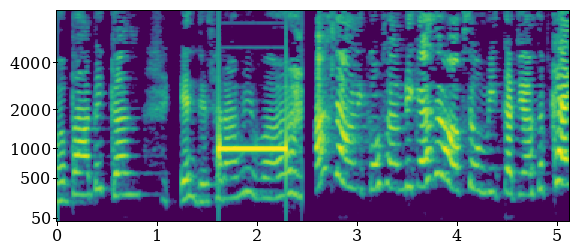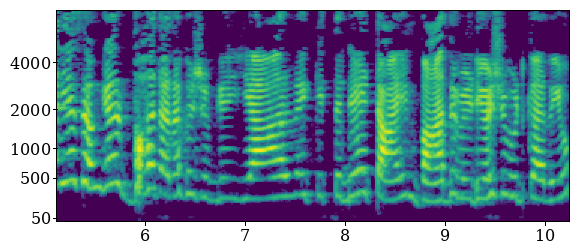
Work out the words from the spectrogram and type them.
A Barbie girl in this haraमी world. अस्सलाम फैमिली कैसे हो आपसे उम्मीद करती हूँ सब खैरियत से होंगे और बहुत ज़्यादा खुश होंगे। यार, मैं कितने टाइम बाद वीडियो शूट कर रही हूँ।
